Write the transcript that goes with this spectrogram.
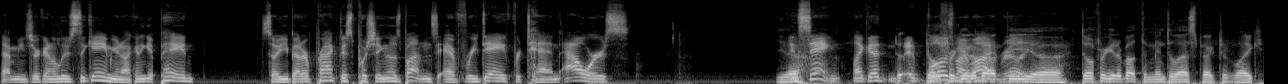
that means you're gonna lose the game. You're not gonna get paid. So you better practice pushing those buttons every day for 10 hours. yeah Insane. Like it, D- it don't forget my mind. about really. the uh, don't forget about the mental aspect of like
